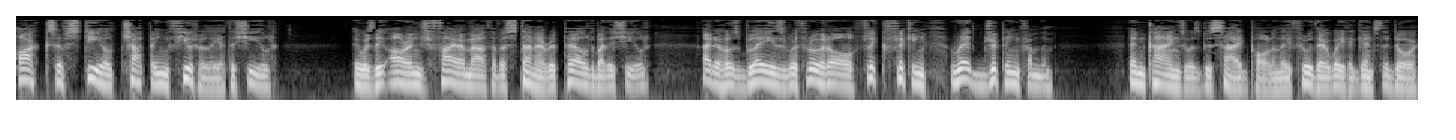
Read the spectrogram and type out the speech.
arcs of steel chopping futilely at the shield. There was the orange fire-mouth of a stunner repelled by the shield. Idaho's blades were through it all, flick-flicking, red dripping from them. Then Kynes was beside Paul, and they threw their weight against the door.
